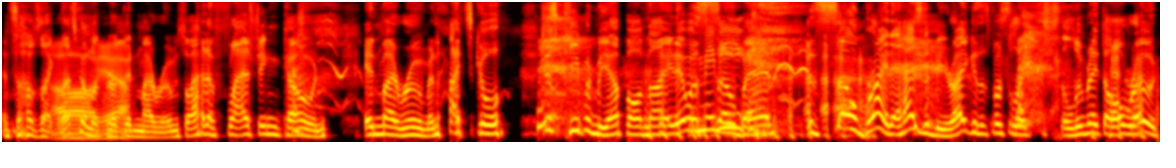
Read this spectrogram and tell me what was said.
And so I was like, well, that's Oh, gonna look real yeah. good in my room. So I had a flashing cone in my room in high school, just keeping me up all night. It was so bad. It's so bright. It has to be, right? Because it's supposed to like just illuminate the whole road.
